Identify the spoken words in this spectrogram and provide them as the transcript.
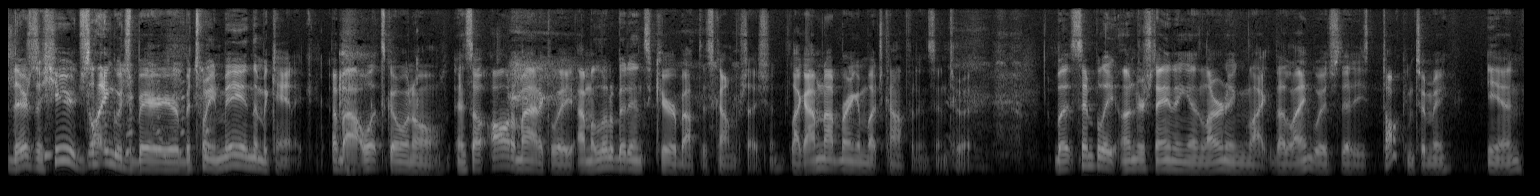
there's a huge language barrier between me and the mechanic about what's going on, and so automatically I'm a little bit insecure about this conversation. Like I'm not bringing much confidence into it. But simply understanding and learning like the language that he's talking to me in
